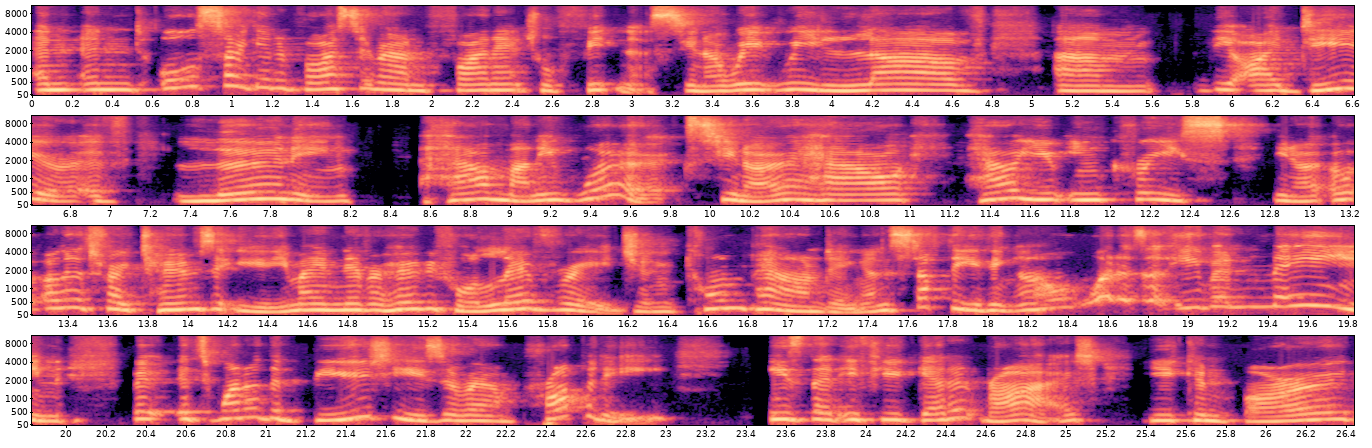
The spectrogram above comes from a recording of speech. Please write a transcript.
And and also get advice around financial fitness. You know, we we love um, the idea of learning how money works you know how how you increase you know oh, i'm going to throw terms at you you may have never heard before leverage and compounding and stuff that you think oh what does it even mean? But it's one of the beauties around property is that if you get it right you can borrow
